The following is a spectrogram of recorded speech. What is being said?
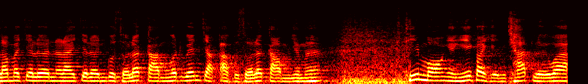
เรามาเจริญอะไรเจริญกุศลกรรมงดเว้นจากอกุศลกรรมใช่ไหม ที่มองอย่างนี้ก็เห็นชัดเลยว่า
